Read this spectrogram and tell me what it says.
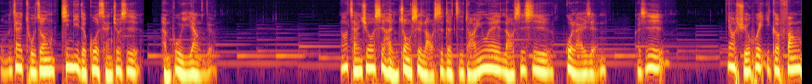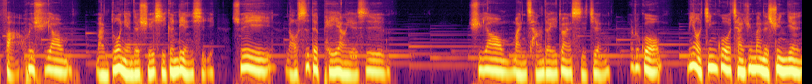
我们在途中经历的过程就是很不一样的。然后禅修是很重视老师的指导，因为老师是过来人，可是要学会一个方法，会需要蛮多年的学习跟练习。所以老师的培养也是需要蛮长的一段时间。如果没有经过禅训班的训练，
